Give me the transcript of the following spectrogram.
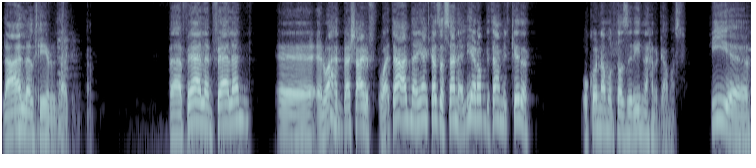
لعل الخير. ذاك ففعلا فعلا آه، الواحد مبقاش عارف. وقتها قعدنا يعني كذا سنة. ليه يا رب تعمل كده؟ وكنا منتظرين إن إحنا نرجع مصر. في آه،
